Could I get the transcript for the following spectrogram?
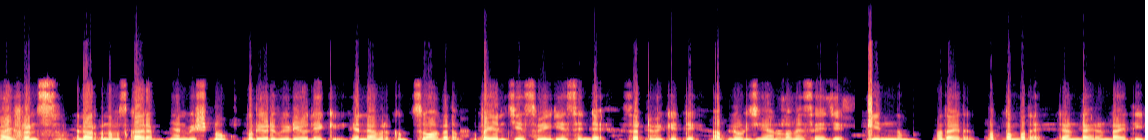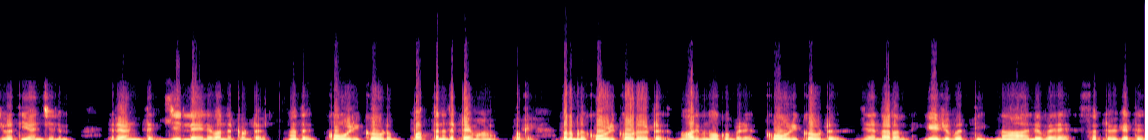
ഹായ് ഫ്രണ്ട്സ് എല്ലാവർക്കും നമസ്കാരം. ഞാൻ വിഷ്ണു. പുതിയൊരു വീഡിയോയിലേക്ക് എല്ലാവർക്കും സ്വാഗതം. അപ്പോൾ എൽ ജി എസ് വേരിയസിന്റെ സർട്ടിഫിക്കറ്റ് അപ്ലോഡ് ചെയ്യാനുള്ള മെസ്സേജ് ഇന്നും അതായത് പത്തൊമ്പത് രണ്ട് രണ്ടായിരത്തി ഇരുപത്തി അഞ്ചിലും രണ്ട് ജില്ലയിൽ വന്നിട്ടുണ്ട്. അത് കോഴിക്കോടും പത്തനംതിട്ടയുമാണ്. ഓക്കെ. അപ്പൊ നമ്മൾ കോഴിക്കോടോട്ട് ആദ്യം നോക്കുമ്പോൾ കോഴിക്കോട് ജനറൽ എഴുപത്തി നാല് വരെ സർട്ടിഫിക്കറ്റ്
